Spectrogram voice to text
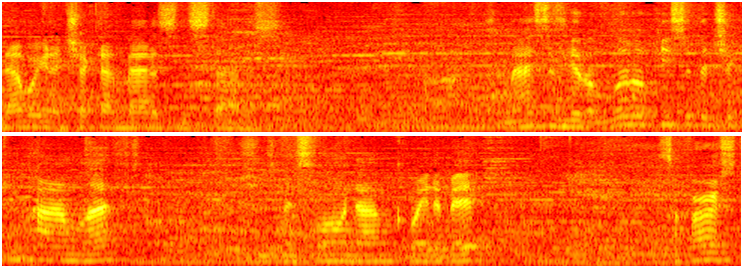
Now we're gonna check on Madison's status. So Madison's got a little piece of the chicken parm left. She's been slowing down quite a bit. So first,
